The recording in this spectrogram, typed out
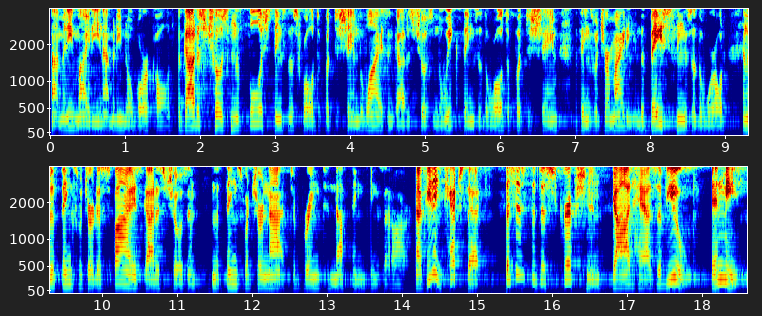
not many mighty, not many noble are called. But God has chosen the foolish things of this world to put to shame the wise. And God has chosen the weak things of the world to put to shame the things which are mighty. And the base things of the world, and the things which are despised, God has chosen. And the things which are not, to bring to nothing things that are. Now, if you didn't catch that, this is the description God has of you in me.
